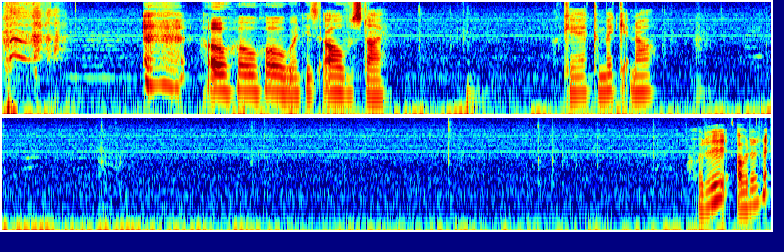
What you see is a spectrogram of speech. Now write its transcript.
ho ho ho when his elves die. Okay, I can make it now. It. Did it.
